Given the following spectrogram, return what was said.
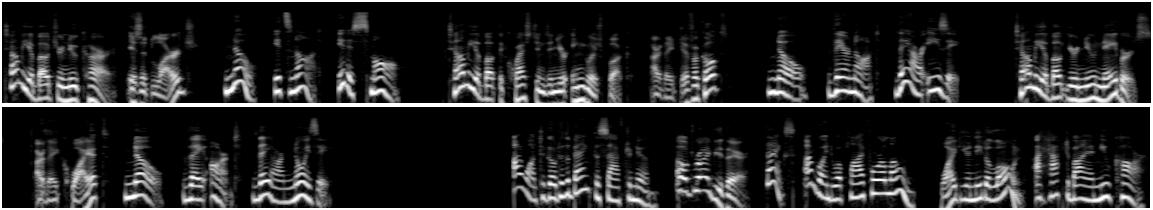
Tell me about your new car. Is it large? No, it's not. It is small. Tell me about the questions in your English book. Are they difficult? No, they're not. They are easy. Tell me about your new neighbors. Are they quiet? No, they aren't. They are noisy. I want to go to the bank this afternoon. I'll drive you there. Thanks. I'm going to apply for a loan. Why do you need a loan? I have to buy a new car.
